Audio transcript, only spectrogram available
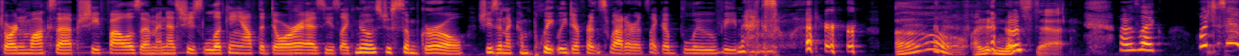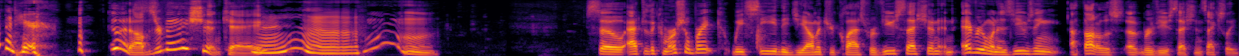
Jordan walks up, she follows him, and as she's looking out the door, as he's like, No, it's just some girl, she's in a completely different sweater. It's like a blue V neck sweater. Oh, I didn't I notice was- that. I was like, What just happened here? Good observation, Kay. Mm. Hmm. So after the commercial break, we see the geometry class review session, and everyone is using. I thought it was a review session. It's actually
